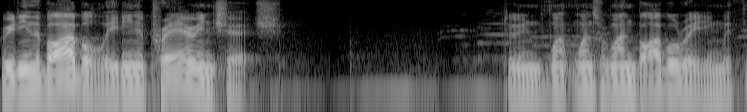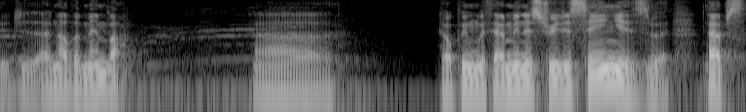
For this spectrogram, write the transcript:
reading the Bible, leading a prayer in church, doing one to one Bible reading with another member, uh, helping with our ministry to seniors, perhaps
